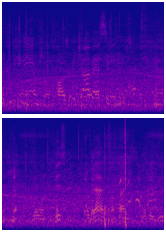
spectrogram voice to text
but you can't intentionally cause it. Good job, SC. No, they want this or that. Sometimes what they do.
